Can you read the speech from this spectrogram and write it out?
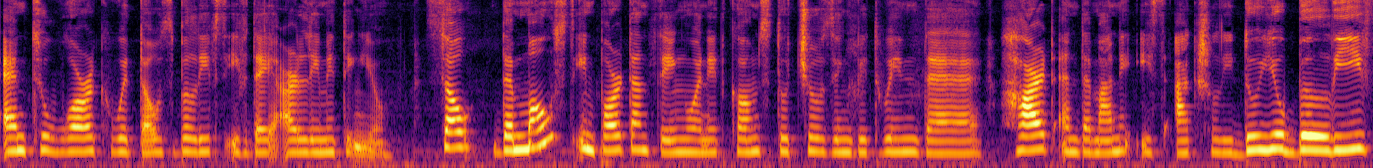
and to work with those beliefs if they are limiting you. So, the most important thing when it comes to choosing between the heart and the money is actually do you believe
